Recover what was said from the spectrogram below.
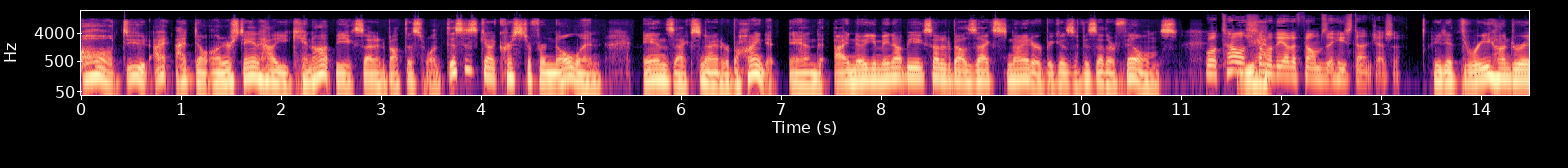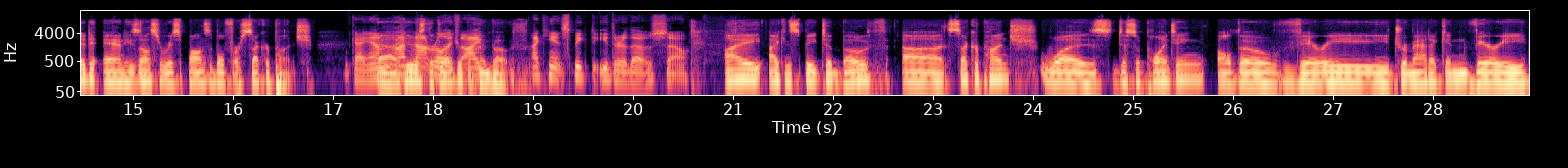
oh, dude, I, I don't understand how you cannot be excited about this one. This has got Christopher Nolan and Zack Snyder behind it. And I know you may not be excited about Zack Snyder because of his other films. Well, tell us you some ha- of the other films that he's done, Joseph. He did 300, and he's also responsible for Sucker Punch. Okay, I'm, uh, I'm not really. I, both. I can't speak to either of those, so I I can speak to both. Uh, Sucker Punch was disappointing, although very dramatic and very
